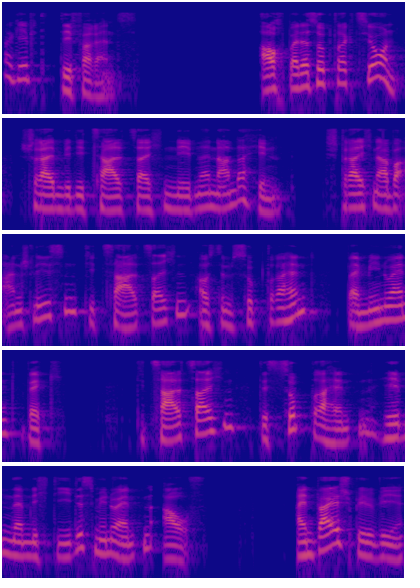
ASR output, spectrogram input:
ergibt Differenz. Auch bei der Subtraktion schreiben wir die Zahlzeichen nebeneinander hin, streichen aber anschließend die Zahlzeichen aus dem Subtrahend beim Minuend weg. Die Zahlzeichen des Subtrahenden heben nämlich die des Minuenden auf. Ein Beispiel wie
